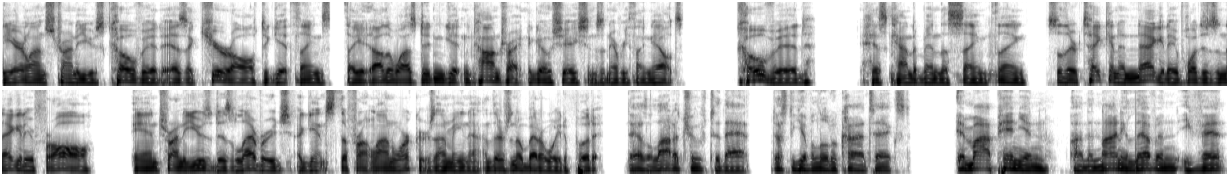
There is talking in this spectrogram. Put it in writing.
the airline's trying to use COVID as a cure all to get things they otherwise didn't get in contract negotiations and everything else. COVID has kind of been the same thing. So they're taking a negative, what is a negative for all, and trying to use it as leverage against the frontline workers. I mean, uh, there's no better way to put it. There's a lot of truth to that. Just to give a little context, in my opinion, uh, the 9 11 event,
